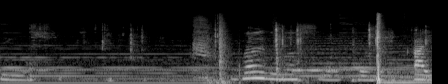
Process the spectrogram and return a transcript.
E um chique. Vai lançar fora. Ai,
